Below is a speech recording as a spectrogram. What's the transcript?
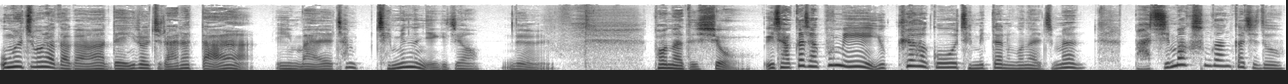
우물쭈물 하다가, 네, 이럴 줄 알았다. 이 말 참 재밌는 얘기죠. 네. 버나드 쇼. 이 작가 작품이 유쾌하고 재밌다는 건 알지만, 마지막 순간까지도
